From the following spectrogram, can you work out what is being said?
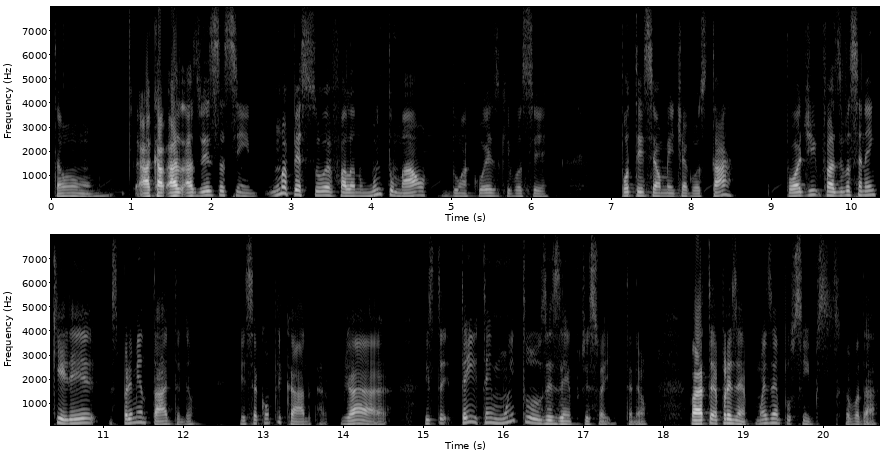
Então, às vezes, assim, uma pessoa falando muito mal de uma coisa que você potencialmente ia gostar, pode fazer você nem querer experimentar, entendeu? Isso é complicado, cara. Já tem, tem muitos exemplos disso aí, entendeu? Até, por exemplo, um exemplo simples que eu vou dar.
